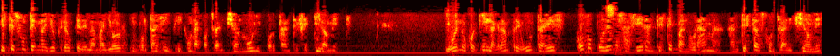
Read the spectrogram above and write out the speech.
Este es un tema yo creo que de la mayor importancia implica una contradicción muy importante, efectivamente. Y bueno, Joaquín, la gran pregunta es, ¿cómo podemos hacer ante este panorama, ante estas contradicciones,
